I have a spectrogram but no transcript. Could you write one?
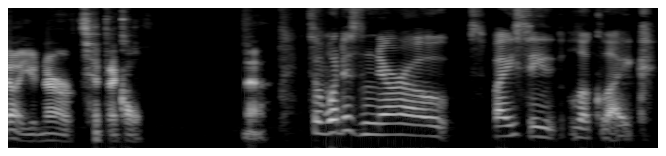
Oh, you're neurotypical. Yeah. So what does neuro spicy look like?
